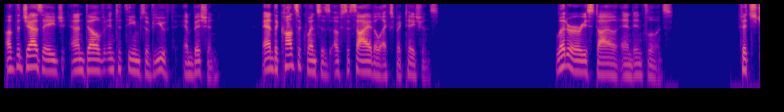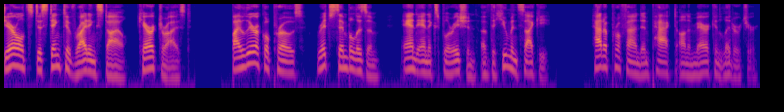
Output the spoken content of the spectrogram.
of the jazz age and delve into themes of youth, ambition, and the consequences of societal expectations. Literary style and influence. Fitzgerald's distinctive writing style, characterized by lyrical prose, rich symbolism, and an exploration of the human psyche, had a profound impact on American literature.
